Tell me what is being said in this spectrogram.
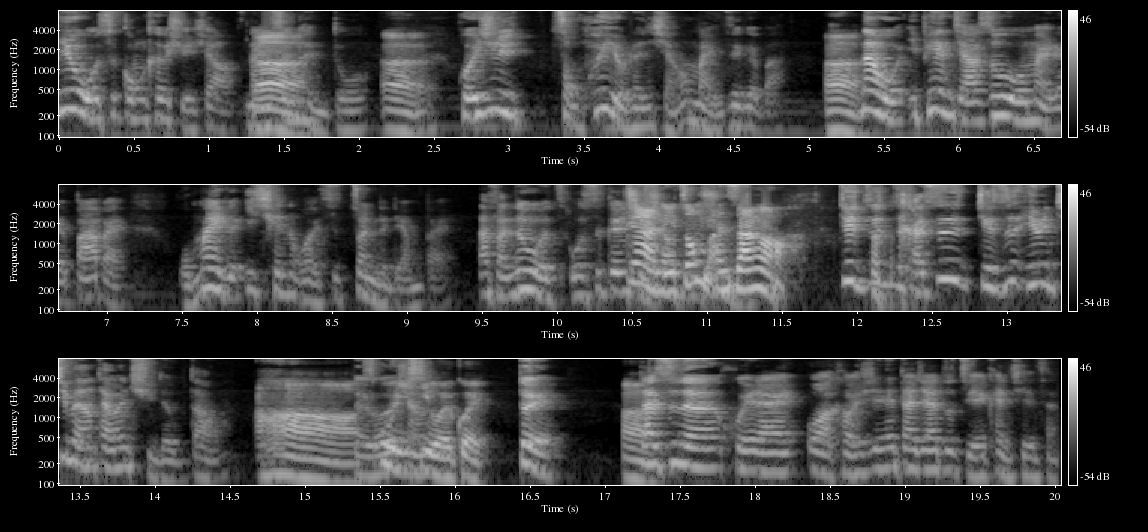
因为我是工科学校，男生很多，嗯回去总会有人想要买这个吧？嗯，那我一片，假如说我买了八百，我卖个一千，我还是赚了两百。那，反正我我是跟学校干你中盘商哦，就就还是就是因为基本上台湾取得不到，啊，对物以稀为贵对。啊，但是呢，回来哇靠！现在大家都直接看现场，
